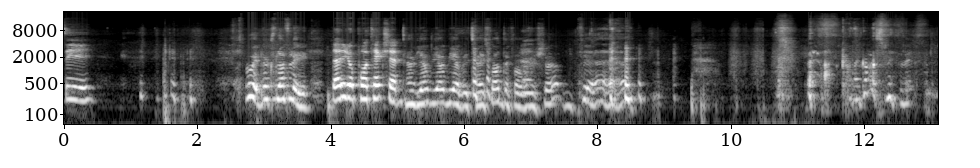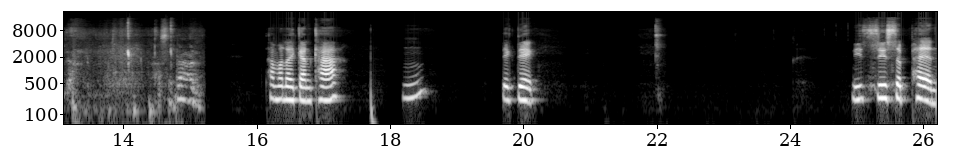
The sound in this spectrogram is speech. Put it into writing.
see Oh, it looks lovely. that is your protection Yum, yum, yum, yum. It tastes wonderful. I'm sure. God, I got a sniff of it. That's not bad. ทำอะไรกันคะหืมเด็กๆ This is a pen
